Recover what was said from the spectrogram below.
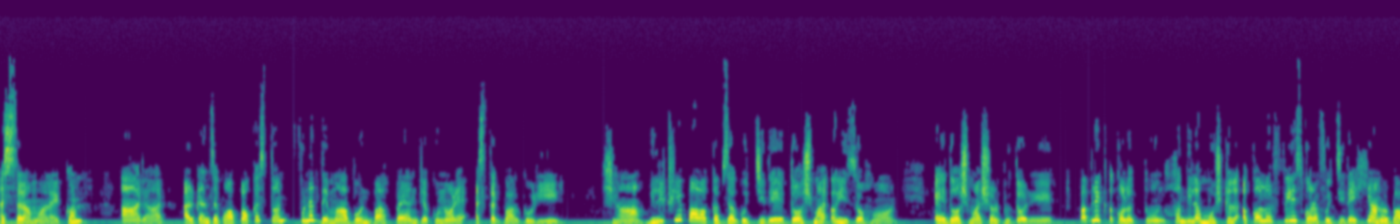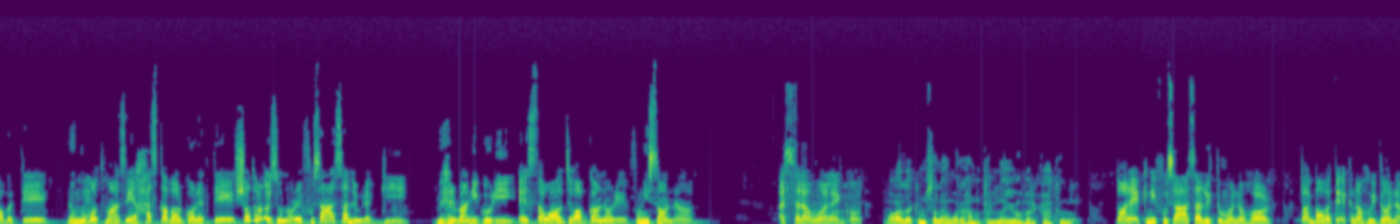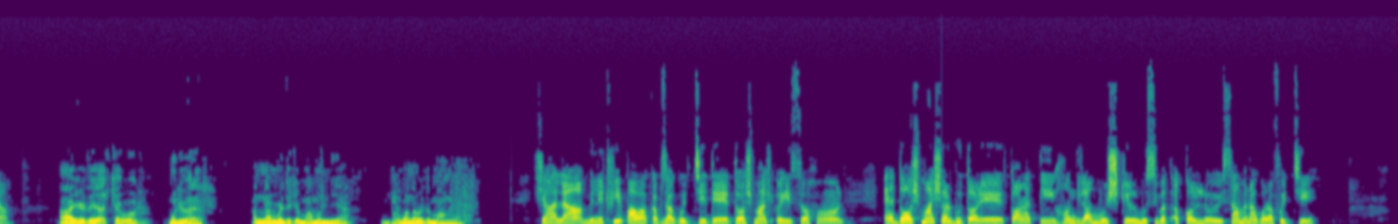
Assalamu alaikum. Arar arkan zakwa Pakistan funat de mabun bah bayan jakunore astakbal gori. Ya military পাওয়া কবজা গুজ্জি দে দশ মাস ওই John এ দশ মাসের ভিতরে পাবলিক আকলতন হন্দিলা মুশকিল আকলর ফেস করা ফজ্জি দে হিয়ানোর বাবতে রঙ্গমত মাঝে হাসকাবার গড়েতে সদর অজনরে ফুসা সালু রাখি মেহরবানি করি এ সওয়াল জবাব গানরে ফুনিসনা আসসালামু আলাইকুম ওয়ালাইকুম সালাম ওয়া রাহমাতুল্লাহি ওয়া বারাকাতু তোনে একনি ফুসা সালু তো মনোহর। তোন বাবতে একনা হইদ না আয়ুদে আকেবর মলিবারের। আন্নাম মেদিকে মোহাম্মদ মিয়া বর্মা নামে মাউনি শালা মিলিটারি পাওয়া কবজা গুজ্জি দে দশ মাস ওই জহন। এ দশ মাসের ভিতরে তনাতি হন্দিলা মুশকিল মুসিবত অকল লই সামনা গড়া ফুজ্জি।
